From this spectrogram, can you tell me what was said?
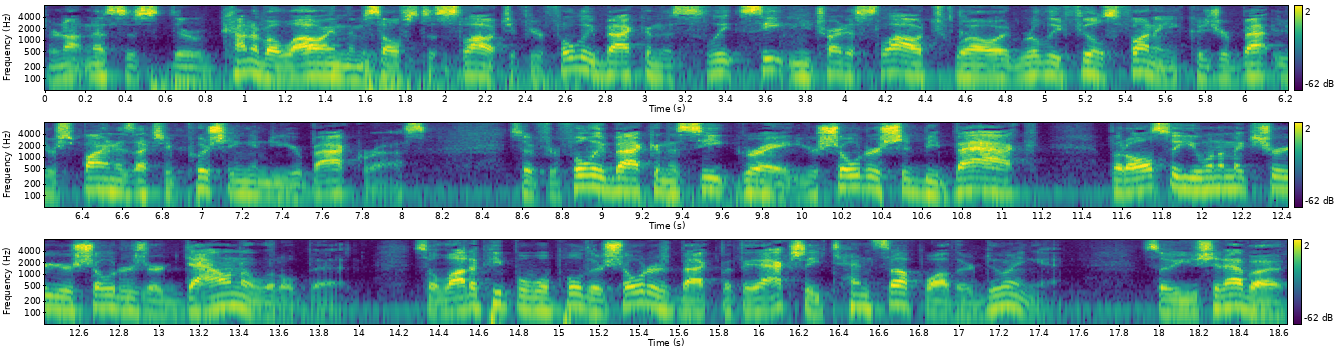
They're not necess- They're kind of allowing themselves to slouch. If you're fully back in the seat and you try to slouch, well, it really feels funny because your back, your spine is actually pushing into your backrest. So if you're fully back in the seat, great. Your shoulders should be back, but also you want to make sure your shoulders are down a little bit. So a lot of people will pull their shoulders back, but they actually tense up while they're doing it. So you should have a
